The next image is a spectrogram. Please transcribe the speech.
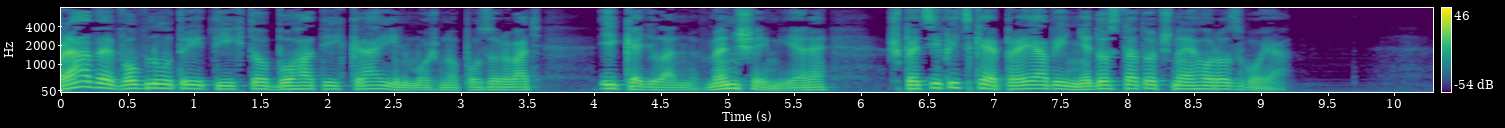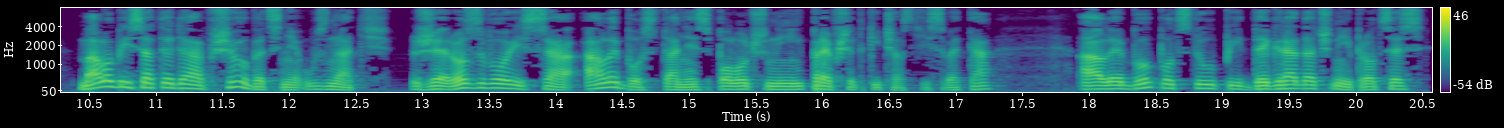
Práve vo vnútri týchto bohatých krajín možno pozorovať, i keď len v menšej miere, špecifické prejavy nedostatočného rozvoja – Malo by sa teda všeobecne uznať, že rozvoj sa alebo stane spoločný pre všetky časti sveta, alebo podstúpi degradačný proces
